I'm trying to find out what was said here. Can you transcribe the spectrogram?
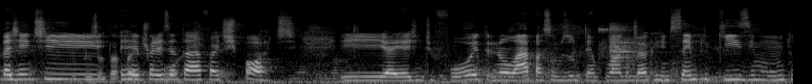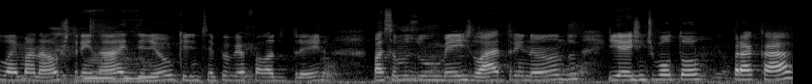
da gente Representar a Fight representar a Fight Sports. E aí a gente foi, treinou lá, passamos um tempo lá no Mel, que a gente sempre quis ir muito lá em Manaus treinar, entendeu? Que a gente sempre ouvia falar do treino. Passamos um mês lá treinando e aí a gente voltou pra cá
